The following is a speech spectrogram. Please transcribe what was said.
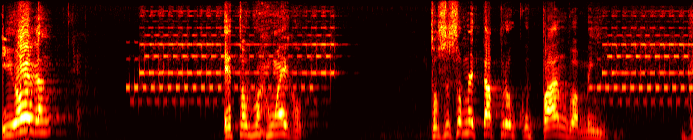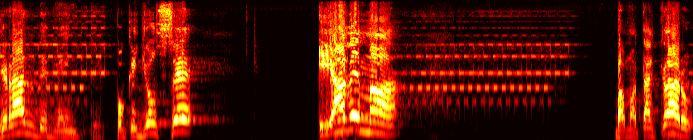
Y oigan, esto no es juego. Entonces eso me está preocupando a mí grandemente, porque yo sé, y además, vamos a estar claros,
